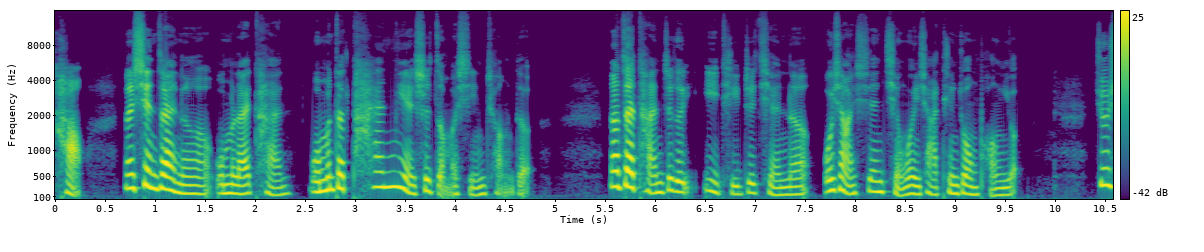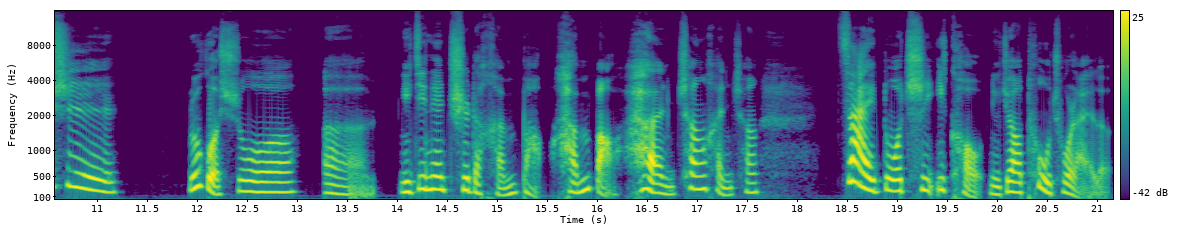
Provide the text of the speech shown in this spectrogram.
好，那现在呢，我们来谈我们的贪念是怎么形成的。那在谈这个议题之前呢，我想先请问一下听众朋友，就是如果说呃，你今天吃的很饱、很饱、很撑、很撑，再多吃一口你就要吐出来了。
